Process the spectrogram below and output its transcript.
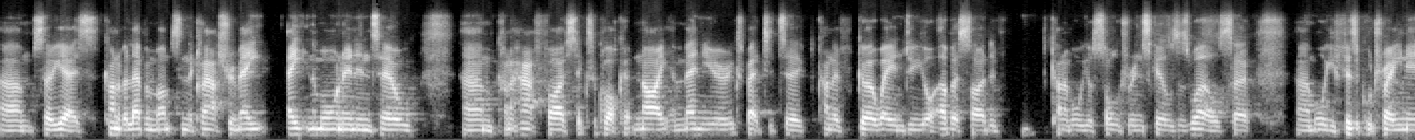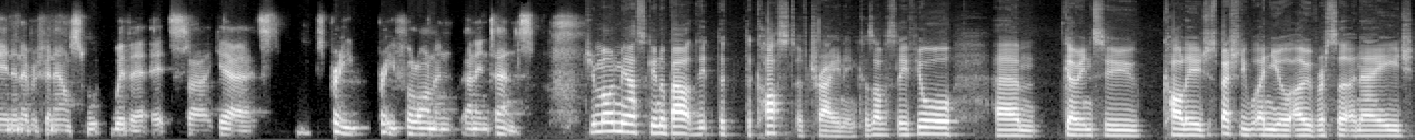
Um, so yeah, it's kind of eleven months in the classroom, eight eight in the morning until um, kind of half five, six o'clock at night, and then you're expected to kind of go away and do your other side of kind of all your soldiering skills as well. So, um, all your physical training and everything else w- with it. It's uh, yeah, it's it's pretty pretty full on and, and intense. Do you mind me asking about the, the, the cost of training? Because obviously, if you're um, going to college, especially when you're over a certain age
